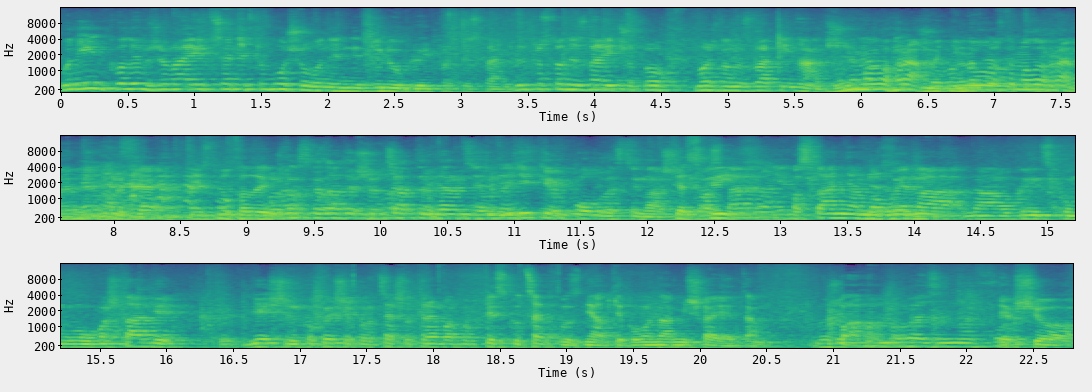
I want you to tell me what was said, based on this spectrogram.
вони інколи вживають це не тому, що вони недолюблюють протестантів. Вони просто не знають, що то можна назвати інакше. Вони малограмотні, вони просто малограмотні. Слухали. Можна сказати, що ця тенденція не тільки в області нашій. Остання новина на українському масштабі Лєщенко пише про це, що треба баптистську церкву зняти, бо вона мішає там Може. Якщо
